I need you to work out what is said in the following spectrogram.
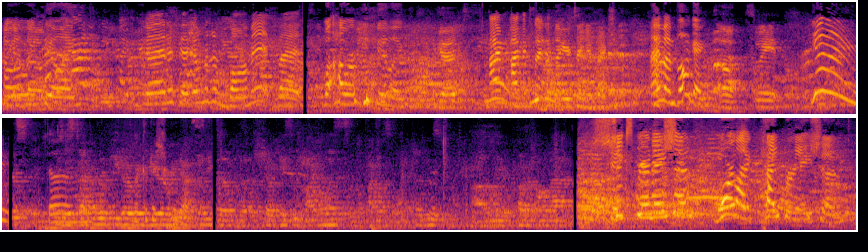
How are we feeling? Good. I feel like I'm gonna vomit, but What, how are we feeling? Good. I'm, I'm excited. Now you're taking a picture. I'm, I'm vlogging. Oh, sweet. Yay! Shakespeare Nation, more like Piper Nation.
